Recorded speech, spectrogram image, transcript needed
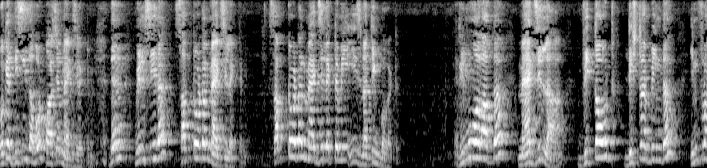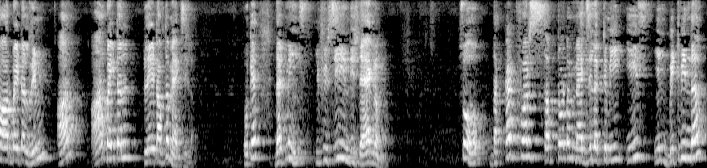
Okay, this is about partial maxillectomy. Then we'll see the subtotal maxillectomy. Subtotal maxillectomy is nothing but removal of the maxilla without disturbing the infraorbital rim or orbital plate of the maxilla. Okay, that means if you see in this diagram, so the cut for subtotal maxillectomy is in between the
